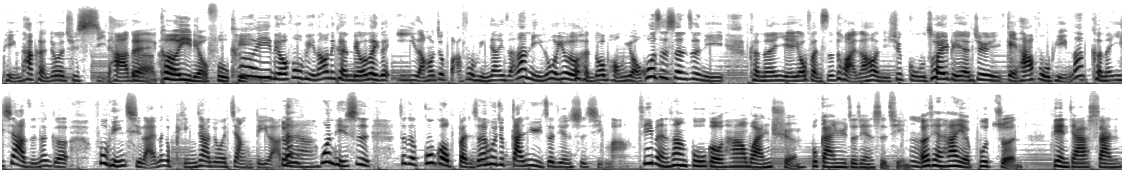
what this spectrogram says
厅，他可能就会去洗他的，对，刻意留负评，刻意留负评，然后你可能留了一个一，然后就把负评这样一直。那你如果又有很多朋友，或是甚至你可能也有粉丝团，然后你去鼓吹别人去给他负评，那可能一下子那个负评起来，那个评价就会降低啦。但问题是，这个 Google 本身会去干预这件事情吗？基本上 Google 它完全不干预这件。件事情，而且他也不准店家删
